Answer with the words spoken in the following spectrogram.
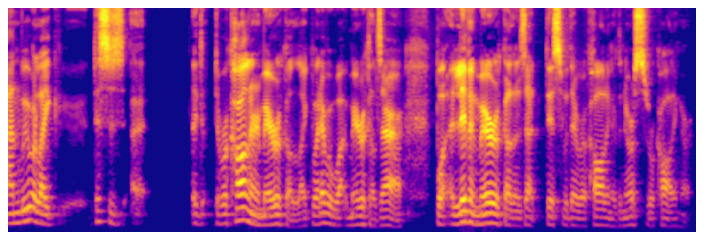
and we were like, this is. Uh, they were calling it a miracle, like whatever what miracles are, but a living miracle is that this what they were calling her. The nurses were calling her,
